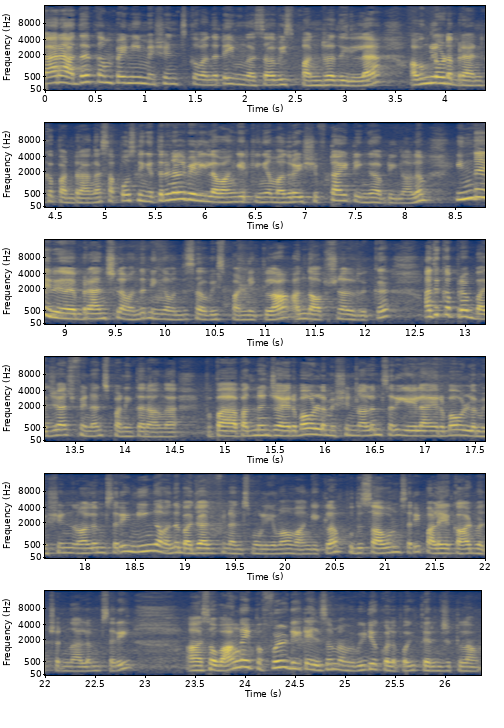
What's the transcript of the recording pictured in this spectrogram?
வேறு அதர் கம்பெனி மிஷின்ஸ்க்கு வந்துட்டு இவங்க சர்வீஸ் பண்ணுறது இல்லை. அவங்களோட பிராண்ட்க்கு பண்ணுறாங்க சப்போஸ் நீங்கள் திருநெல்வேலியில் வாங்கியிருக்கீங்க மதுரை ஷிஃப்ட் ஆகிட்டீங்க அப்படின்னாலும் இந்த பிரான்ச்சில் வந்து நீங்கள் வந்து சர்வீஸ் பண்ணிக்கலாம். அந்த ஆப்ஷனல் இருக்குது அதுக்கப்புறம் பஜாஜ் ஃபைனான்ஸ் பண்ணி தராங்க. இப்போ ப பதினஞ்சாயிரரூபா உள்ள மிஷின்னாலும் சரி ஏழாயிரம் ரூபாய் உள்ள மிஷின்னாலும் சரி நீங்கள் வந்து பஜாஜ் ஃபைனான்ஸ் மூலியமாக வாங்கிக்கலாம். புதுசாகவும் சரி பழைய கார்டு வச்சுருந்தாலும் சரி. ஸோ வாங்க இப்போ ஃபுல் டீட்டெயில்ஸும் நம்ம வீடியோக்குள்ளே போய் தெரிஞ்சுக்கலாம்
